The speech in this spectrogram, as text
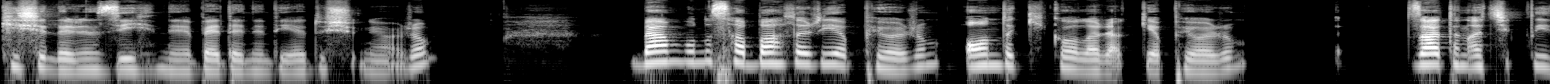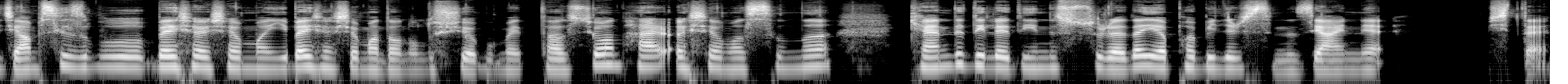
kişilerin zihni, bedeni diye düşünüyorum. Ben bunu sabahları yapıyorum. 10 dakika olarak yapıyorum. Zaten açıklayacağım. Siz bu 5 aşamayı, 5 aşamadan oluşuyor bu meditasyon. Her aşamasını kendi dilediğiniz sürede yapabilirsiniz. Yani işte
